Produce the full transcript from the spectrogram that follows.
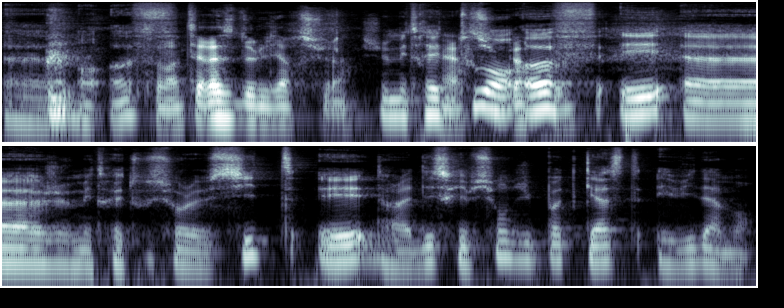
en off. Ça m'intéresse de le lire celui-là. Je mettrai tout en off et je mettrai tout sur le site et dans la description du podcast, évidemment.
